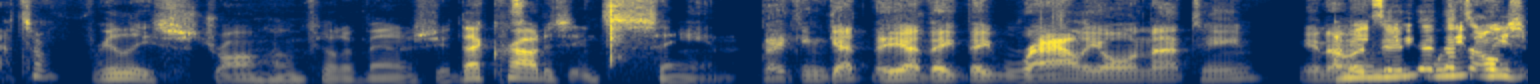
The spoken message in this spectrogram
that's a really strong home field advantage, dude. That crowd is insane. They can get, yeah, they they rally on that team. You know, mean, it's, we- it, that's we-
